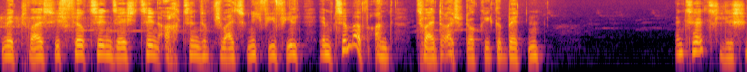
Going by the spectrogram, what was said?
mit, weiß ich, 14, 16, 18, ich weiß nicht wie viel im Zimmer fand. Zwei, dreistöckige Betten. Entsetzlich.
